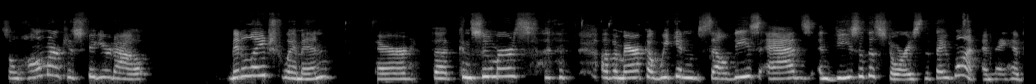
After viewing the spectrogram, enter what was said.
So Hallmark has figured out middle-aged women they're the consumers of america. We can sell these ads and these are the stories that they want and they have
